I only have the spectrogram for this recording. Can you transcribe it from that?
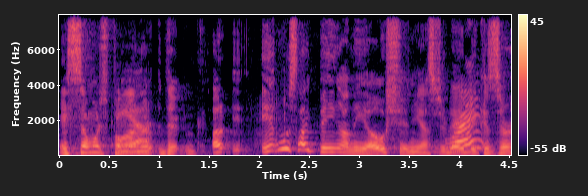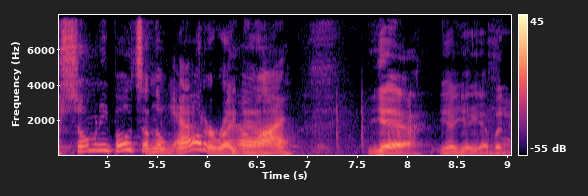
It's so much fun. Yeah. Uh, it- was like being on the ocean yesterday Right? because there's so many boats on the Yeah, water right now. Yeah, yeah, yeah, yeah. But Yeah.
